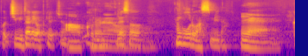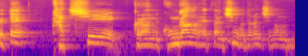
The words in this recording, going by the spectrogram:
뭐 지금 이 자리에 없겠죠. 아 그러네요. 그래서 한국으로 왔습니다. 예. 그때 같이 그런 공감을 했던 친구들은 지금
